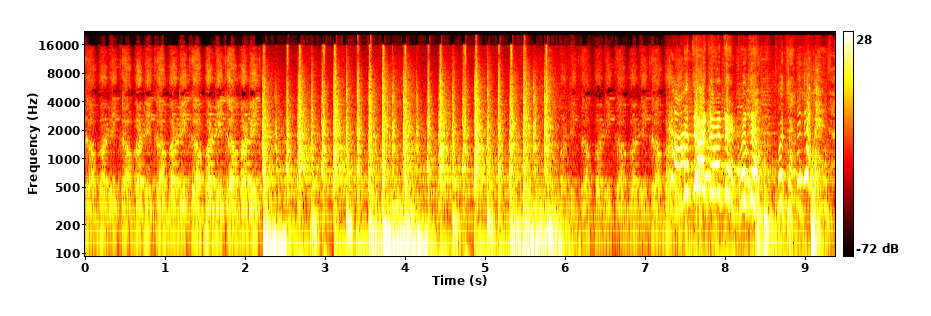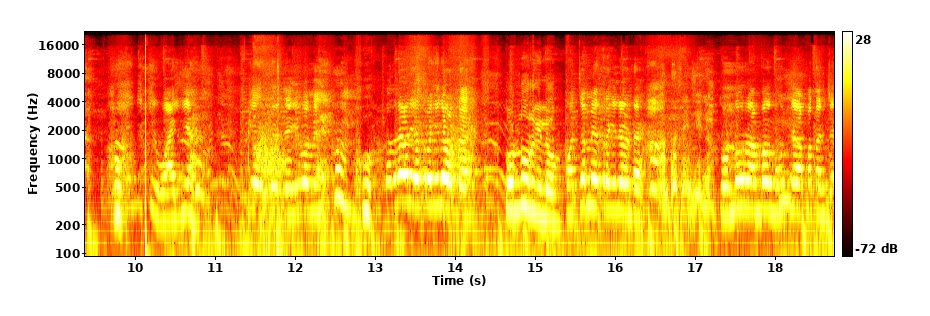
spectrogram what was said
കബഡി കബഡി കബഡി കബഡി കബഡി. വയ്യ എന്റെ ദൈവമേ മുതലാളി എത്ര കിലോ ഉണ്ട്? തൊണ്ണൂറ് കിലോ. കൊച്ചമ്മ എത്ര കിലോ ഉണ്ട്? തൊണ്ണൂറ് അമ്പത് നൂറ്റി നാപ്പത്തഞ്ച്.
